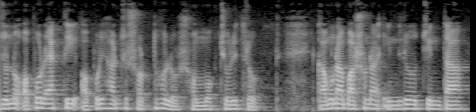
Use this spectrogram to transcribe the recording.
জন্য অপর একটি অপরিহার্য শর্ত হল সম্যক চরিত্র। কামনা, বাসনা, ইন্দ্রিয়, চিন্তা,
